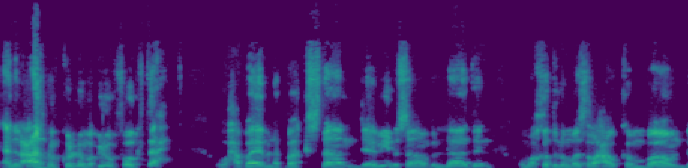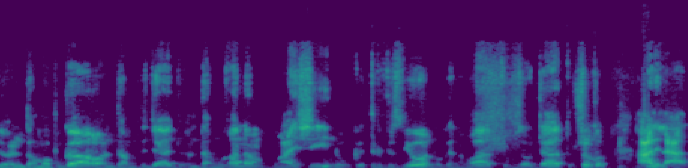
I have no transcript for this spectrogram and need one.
يعني العالم كله مقلوب فوق تحت وحبايبنا في باكستان جايبين أسامة بن لادن وماخذ له مزرعة وكمباوند وعندهم أبقار وعندهم دجاج وعندهم غنم وعايشين وتلفزيون وقنوات وزوجات وشغل عالي العال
